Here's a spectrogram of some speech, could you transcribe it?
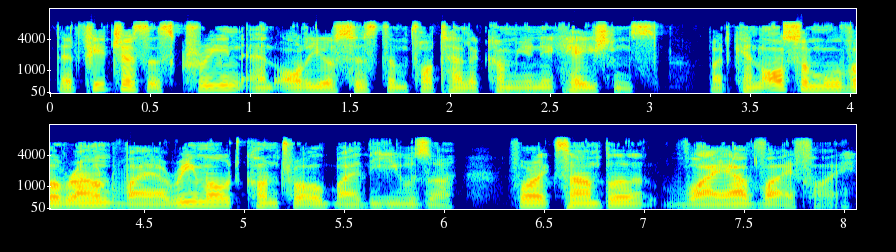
that features a screen and audio system for telecommunications, but can also move around via remote control by the user, for example via Wi-Fi.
